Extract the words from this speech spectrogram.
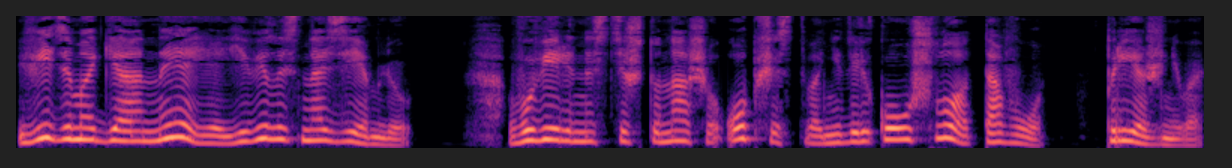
Видимо, Геонея явилась на землю в уверенности, что наше общество недалеко ушло от того, прежнего,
